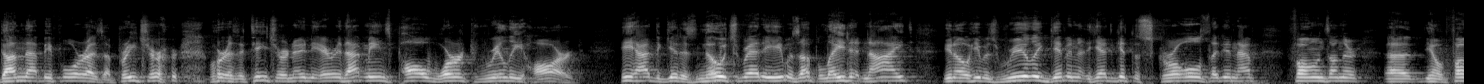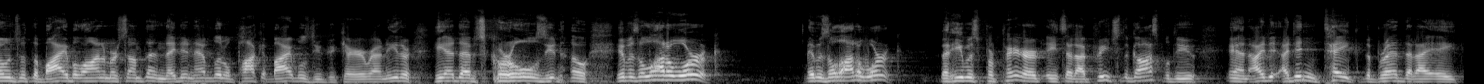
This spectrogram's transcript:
done that before as a preacher or as a teacher in any area. That means Paul worked really hard. He had to get his notes ready. He was up late at night. You know, he was really giving, he had to get the scrolls. They didn't have phones on their, uh, you know, phones with the Bible on them or something. And they didn't have little pocket Bibles you could carry around either. He had to have scrolls, you know. It was a lot of work. It was a lot of work. But he was prepared. He said, I preached the gospel to you, and I, di- I didn't take the bread that I ate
